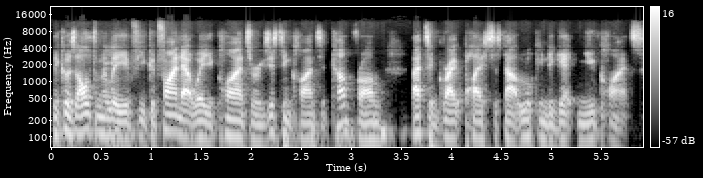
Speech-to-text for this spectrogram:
Because ultimately, if you could find out where your clients or existing clients had come from, that's a great place to start looking to get new clients.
